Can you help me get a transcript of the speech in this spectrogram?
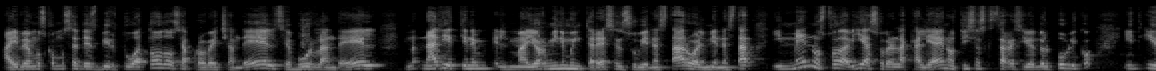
ahí vemos cómo se desvirtúa todo, se aprovechan de él, se burlan de él, nadie tiene el mayor mínimo interés en su bienestar o el bienestar y menos todavía sobre la calidad de noticias que está recibiendo el público y, y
